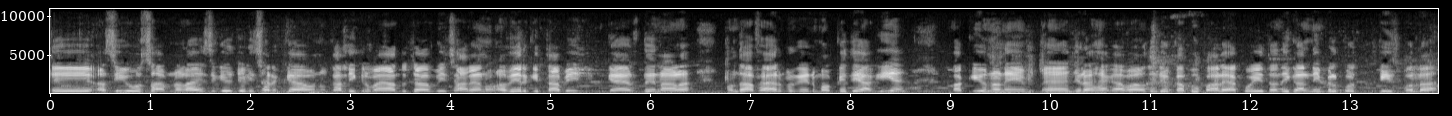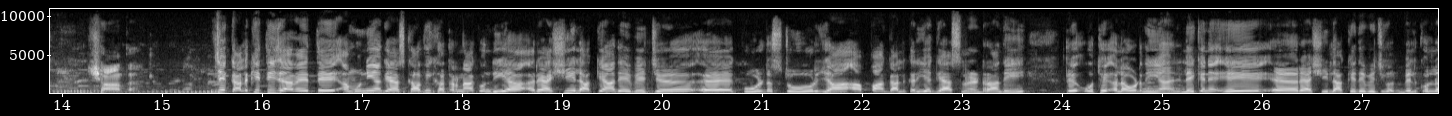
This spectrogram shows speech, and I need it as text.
ਤੇ ਅਸੀਂ ਉਸ ਹਿਸਾਬ ਨਾਲ ਆਏ ਸੀਗੇ, ਜਿਹੜੀ ਸੜਕ ਆ, ਉਹਨੂੰ ਖਾਲੀ ਕਰਵਾਇਆ। ਦੂਜਾ ਵੀ ਸਾਰਿਆਂ ਨੂੰ ਅਵੇਅਰ ਕੀਤਾ ਵੀ ਗੈਸ ਦੇ ਨਾਲ ਹੁੰਦਾ ਫਾਇਰ ਬ੍ਰਿਗੇਡ ਮੌਕੇ ਤੇ ਆ ਗਈ ਹੈ। ਬਾਕੀ ਉਹਨਾਂ ਨੇ ਜਿਹੜਾ ਹੈਗਾ ਵਾ, ਉਹਦੇ 'ਤੇ ਕਾਬੂ ਪਾ ਲਿਆ। ਕੋਈ ਇਦਾਂ ਦੀ ਗੱਲ ਨਹੀਂ, ਬਿਲਕੁਲ ਪੀਸਫੁਲ ਆ ਸ਼ਾਂਤ ਆ ਜੇ ਗੱਲ ਕੀਤੀ ਜਾਵੇ ਤੇ ਅਮੋਨੀਆ ਗੈਸ ਕਾਫੀ ਖਤਰਨਾਕ ਹੁੰਦੀ ਆ। ਰਿਹਾਇਸ਼ੀ ਇਲਾਕਿਆਂ ਦੇ ਵਿੱਚ ਕੋਲਡ ਸਟੋਰ ਜਾਂ ਆਪਾਂ ਗੱਲ ਕਰੀਏ ਗੈਸ ਸਿਲੰਡਰਾਂ ਦੀ, ਤੇ ਉੱਥੇ ਅਲਾਉਡ ਨਹੀਂ ਆ। ਲੇਕਿਨ ਇਹ ਰਿਹਾਇਸ਼ੀ ਇਲਾਕੇ ਦੇ ਵਿੱਚ ਬਿਲਕੁਲ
